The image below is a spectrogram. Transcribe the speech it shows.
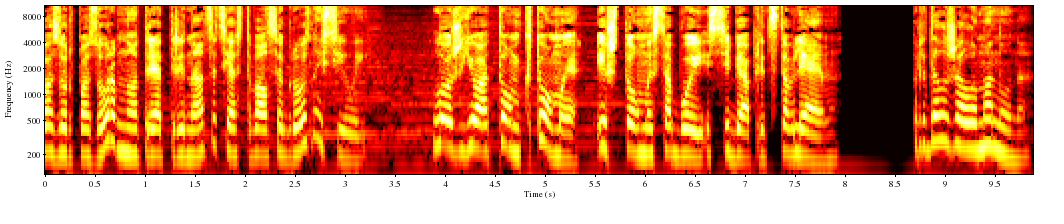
Позор позором, но отряд 13 оставался грозной силой. «Ложью о том, кто мы и что мы собой себя представляем», продолжала Манона.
